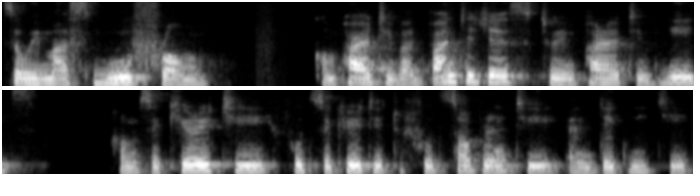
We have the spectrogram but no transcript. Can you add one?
So we must move from comparative advantages to imperative needs, from security, food security to food sovereignty and dignity,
